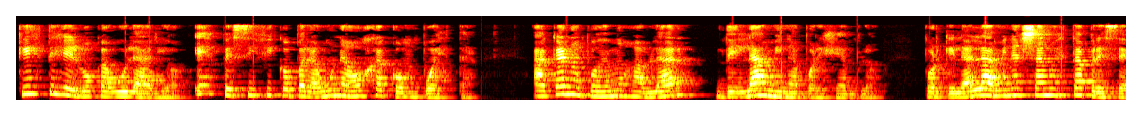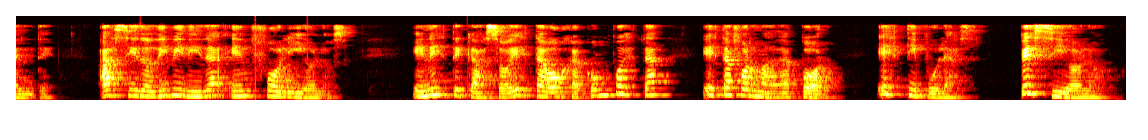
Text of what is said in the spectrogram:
que este es el vocabulario específico para una hoja compuesta. Acá no podemos hablar de lámina, por ejemplo, porque la lámina ya no está presente, ha sido dividida en folíolos. En este caso, esta hoja compuesta está formada por estípulas, pecíolo,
